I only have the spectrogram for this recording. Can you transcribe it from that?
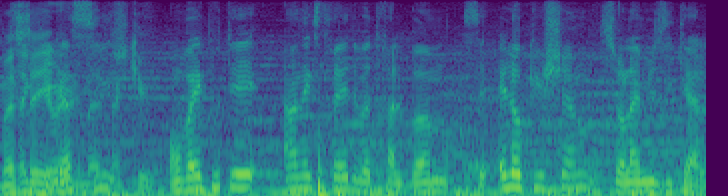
Merci. Merci. Thank you. On va écouter un extrait de votre album, c'est Elocution sur la musicale.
